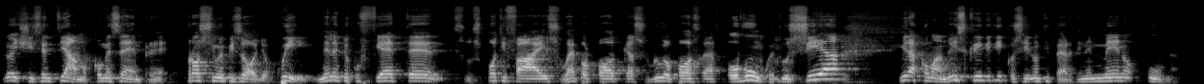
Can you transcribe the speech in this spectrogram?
Noi ci sentiamo come sempre, prossimo episodio, qui nelle tue cuffiette, su Spotify, su Apple Podcast, su Google Podcast, ovunque tu sia. Mi raccomando, iscriviti così non ti perdi nemmeno una.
